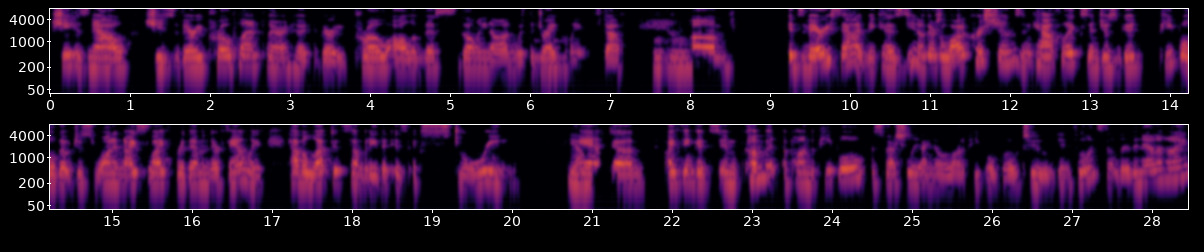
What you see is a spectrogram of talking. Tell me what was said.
she has now she's very pro Planned Parenthood, very pro all of this going on with the drag mm-hmm. queen stuff. Mm-hmm. Um, it's very sad because you know there's a lot of Christians and Catholics and just good people that just want a nice life for them and their families have elected somebody that is extreme. Yeah. And um, I think it's incumbent upon the people, especially I know a lot of people go to influence that live in Anaheim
